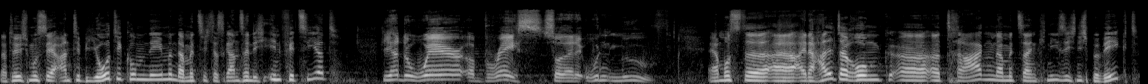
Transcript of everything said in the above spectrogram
Natürlich musste er Antibiotikum nehmen, damit sich das Ganze nicht infiziert. He had to wear a brace so that it wouldn't move. Er musste äh, eine Halterung äh, tragen, damit sein Knie sich nicht bewegt.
